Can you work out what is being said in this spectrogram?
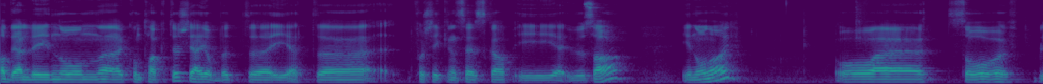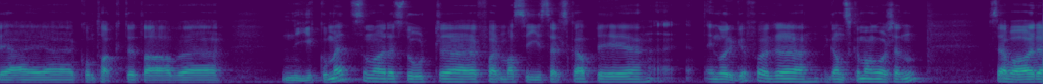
hadde jeg noen eh, kontakter, så jeg jobbet i et forsikringsselskap i USA i noen år. Og så ble jeg kontaktet av Nycomed, som var et stort farmasiselskap i, i Norge for ganske mange år siden. Så jeg var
